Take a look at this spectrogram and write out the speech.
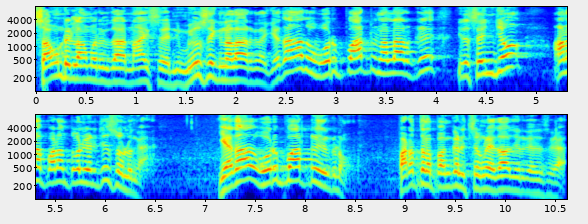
சவுண்ட் இல்லாமல் இருக்குதா? நாய்ஸ் மியூசிக் நல்லா இருக்குதா? ஏதாவது ஒரு பாட்டு நல்லா இருக்குது இதை செஞ்சோம். ஆனால் படம் தோல்வி அடிச்சு சொல்லுங்கள் ஏதாவது ஒரு பாட்டு இருக்கணும். படத்தில் பங்களிச்சவங்க ஏதாவது இருக்கா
